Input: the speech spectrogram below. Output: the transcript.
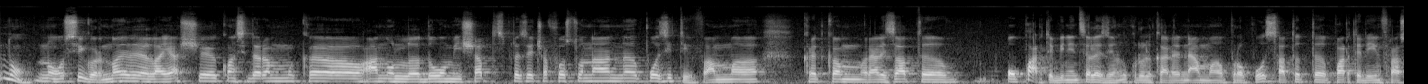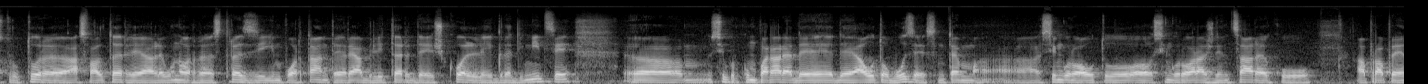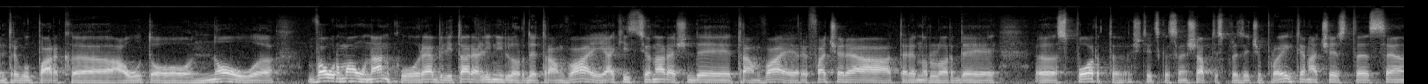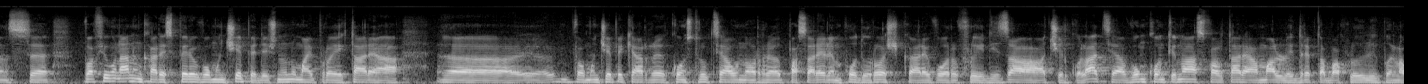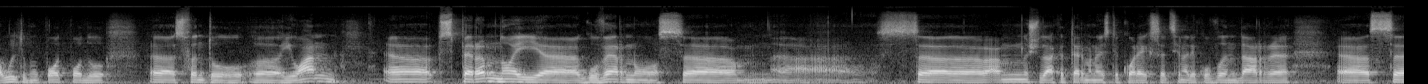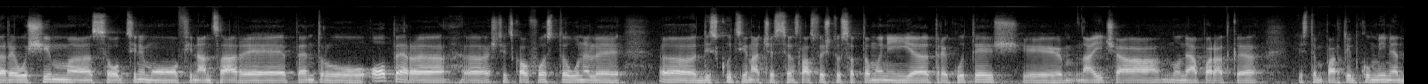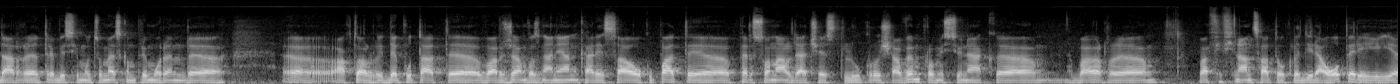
Nu, nu, sigur. Noi la Iași considerăm că anul 2017 a fost un an pozitiv. Am, cred că am realizat o parte, bineînțeles, din lucrurile care ne-am uh, propus, atât uh, parte de infrastructură, asfaltări ale unor străzi importante, reabilitări de școli, grădinițe, uh, sigur, cumpărarea de, de autobuze. Suntem singurul, auto, singurul oraș din țară cu aproape întregul parc auto nou. Va urma un an cu reabilitarea liniilor de tramvai, achiziționarea și de tramvai, refacerea terenurilor de uh, sport. Știți că sunt 17 proiecte în acest sens. Va fi un an în care sper eu vom începe, deci nu numai proiectarea, uh, vom începe chiar construcția unor pasarele în podul roș care vor fluidiza circulația. Vom continua asfaltarea malului drept a Bahluiului până la ultimul pod, podul uh, Sfântul Ioan. Uh, sperăm noi, uh, guvernul, să, uh, să, nu știu dacă termenul este corect, să țină de cuvânt, dar să reușim să obținem o finanțare pentru operă. Știți că au fost unele discuții în acest sens la sfârșitul săptămânii trecute și aici nu neapărat că este în partid cu mine, dar trebuie să-i mulțumesc în primul rând Uh, actualului deputat uh, Varjan Vosganian, care s-a ocupat uh, personal de acest lucru și avem promisiunea că va, va fi finanțată o clădire a operei.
